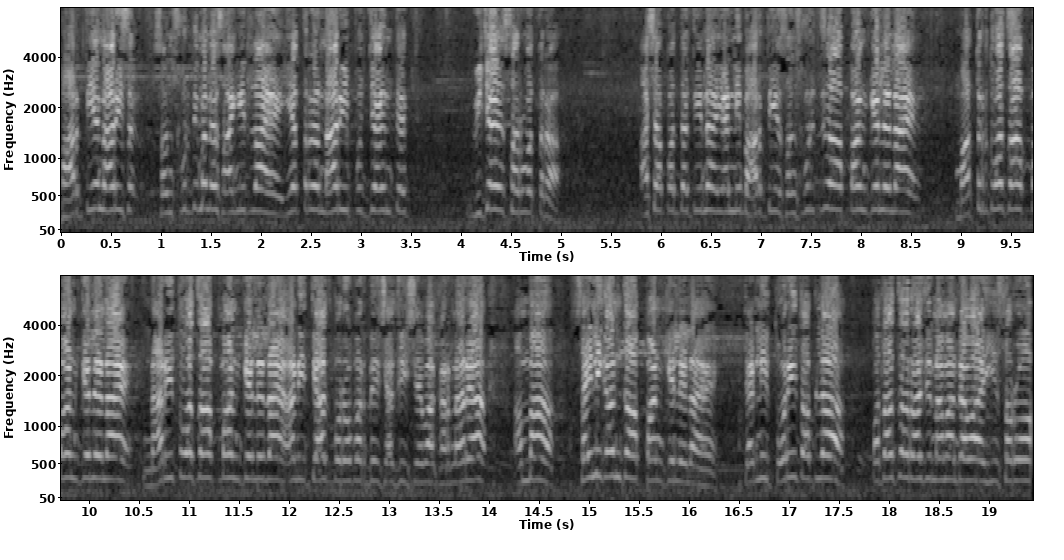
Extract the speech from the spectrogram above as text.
भारतीय नारी संस्कृतीमध्ये सांगितलं आहे यत्र नारी पूज्यंते विजय सर्वत्र. अशा पद्धतीनं यांनी भारतीय संस्कृतीचा अपमान केलेला आहे मातृत्वाचा अपमान केलेला आहे नारीत्वाचा अपमान केलेला आहे आणि त्याचबरोबर देशाची सेवा करणाऱ्या आम्हा सैनिकांचा अपमान केलेला आहे. त्यांनी त्वरित आपल्या पदाचा राजीनामा द्यावा. ही सर्व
